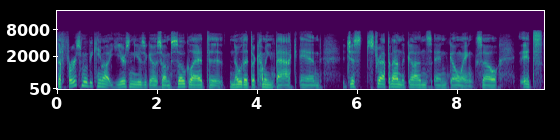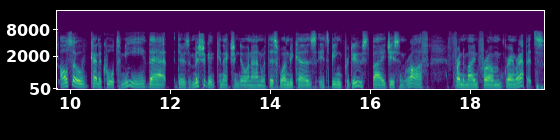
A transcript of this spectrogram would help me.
The first movie came out years and years ago, so I'm so glad to know that they're coming back and just strapping on the guns and going. So it's also kind of cool to me that there's a Michigan connection going on with this one because it's being produced by Jason Roth, a friend of mine from Grand Rapids.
